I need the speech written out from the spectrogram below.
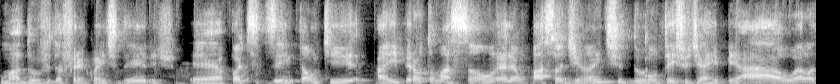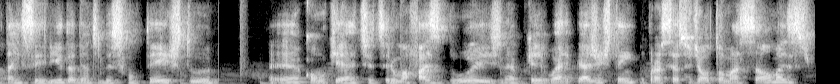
uma dúvida frequente deles. É, Pode-se dizer, então, que a hiperautomação ela é um passo adiante do contexto de RPA ou ela está inserida dentro desse contexto? É, como que é? Seria uma fase 2, né? Porque o RPA a gente tem um processo de automação, mas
